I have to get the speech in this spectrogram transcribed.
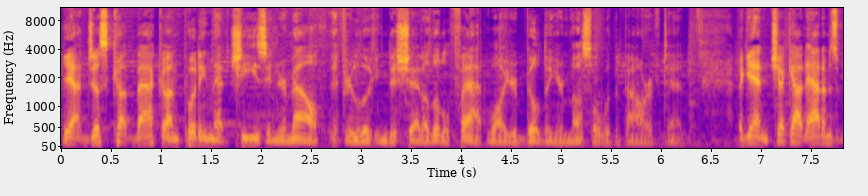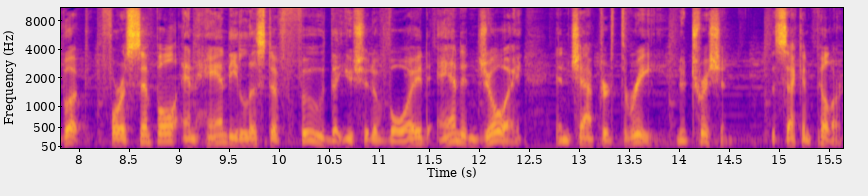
Yeah, just cut back on putting that cheese in your mouth if you're looking to shed a little fat while you're building your muscle with the power of 10. Again, check out Adam's book for a simple and handy list of food that you should avoid and enjoy in Chapter 3 Nutrition, the second pillar.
